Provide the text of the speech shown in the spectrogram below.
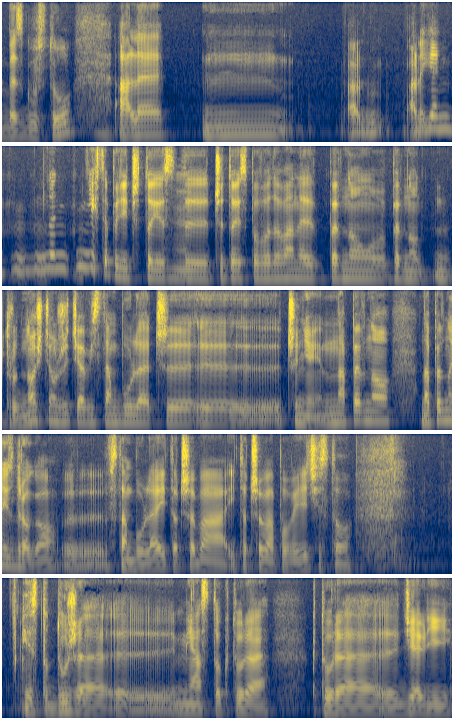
bez gustu, ale mm, ale ja no, nie chcę powiedzieć, czy to jest, mhm. czy to jest spowodowane pewną, pewną trudnością życia w Istambule, czy, y, czy nie. Na pewno, na pewno jest drogo y, w Stambule i to trzeba, i to trzeba powiedzieć. Jest to, jest to duże y, miasto, które które dzieli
